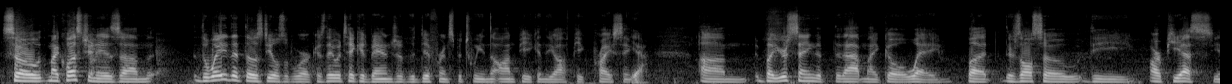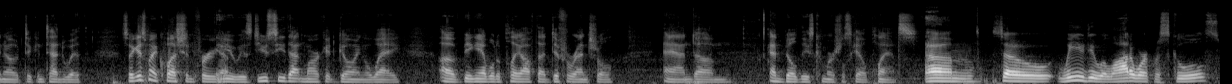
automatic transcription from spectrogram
so my question is, um, the way that those deals would work is they would take advantage of the difference between the on-peak and the off-peak pricing. Yeah. Um, but you're saying that that might go away, but there's also the RPS, you know, to contend with. So I guess my question for yep. you is, do you see that market going away, of being able to play off that differential, and um, and build these commercial scale plants? Um, so we do a lot of work with schools,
